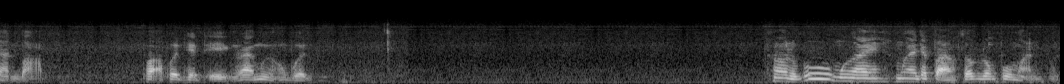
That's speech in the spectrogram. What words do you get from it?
ยานบาป เพราะเพิ่นเฮ็ดเองรายมือของเพิ่นเขาหลวงปู่เมื่อยเมื่อยแต่ปางศพหลวงปู่หมันพุ่น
